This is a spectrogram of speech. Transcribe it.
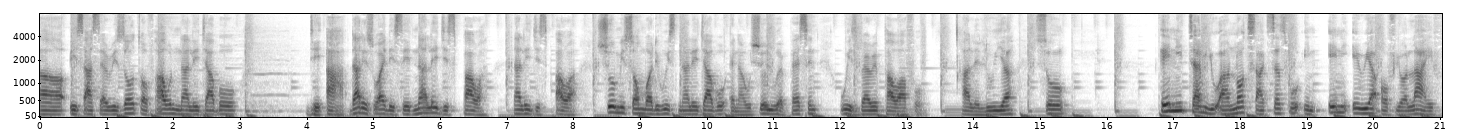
uh, is as a result of how knowledgeable they are. That is why they say knowledge is power. Knowledge is power. Show me somebody who is knowledgeable, and I will show you a person who is very powerful. Hallelujah. So, anytime you are not successful in any area of your life,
